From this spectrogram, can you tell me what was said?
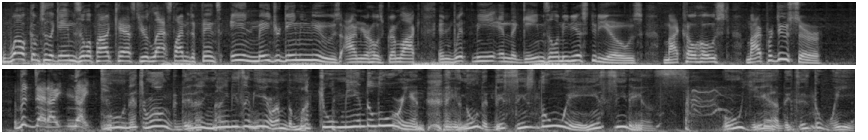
Welcome to the GameZilla podcast, your last line of defense in major gaming news. I'm your host Grimlock, and with me in the GameZilla Media Studios, my co-host, my producer, the Deadite Knight. Oh, that's wrong. The Deadeye Knight isn't here. I'm the Macho Mandalorian. And you know that this is the way. Yes, it is. Oh, yeah, this is the way.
